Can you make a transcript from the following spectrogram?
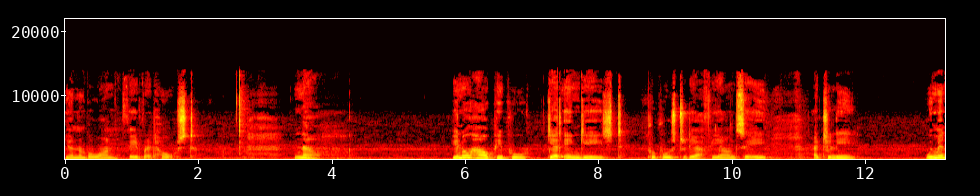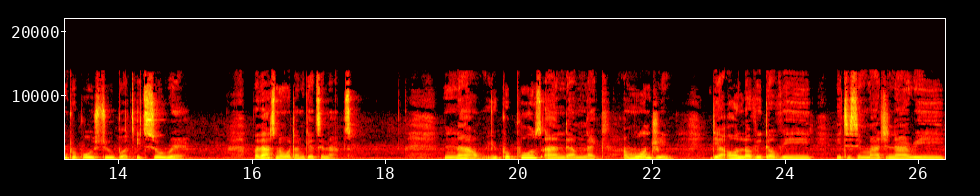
your number one favorite host. Now, you know how people get engaged, propose to their fiance? Actually, women propose to, but it's so rare. But that's not what I'm getting at. Now, you propose, and I'm like, I'm wondering, they are all lovey dovey, it is imaginary,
